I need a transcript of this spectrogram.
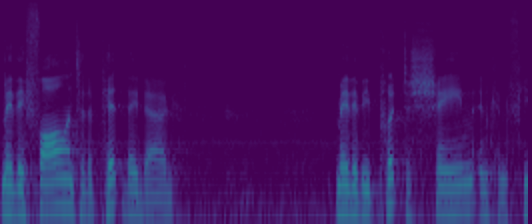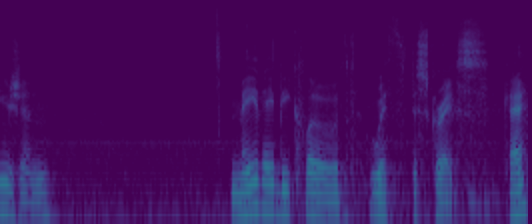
May they fall into the pit they dug. May they be put to shame and confusion. May they be clothed with disgrace. Okay?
